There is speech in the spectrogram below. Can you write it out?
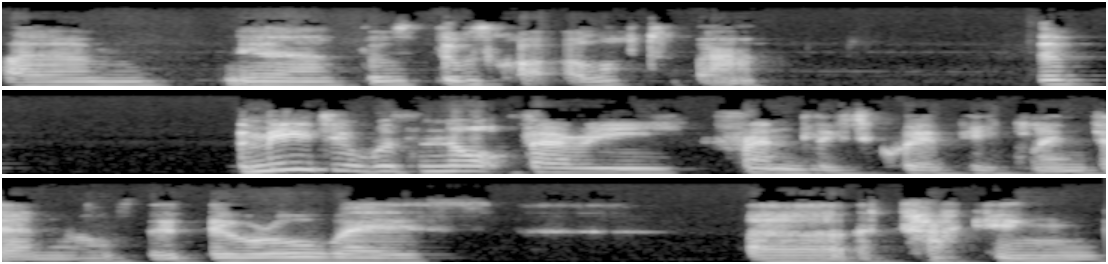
Um, yeah, there was, there was quite a lot of that. The, the media was not very friendly to queer people in general. They, they were always uh, attacking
